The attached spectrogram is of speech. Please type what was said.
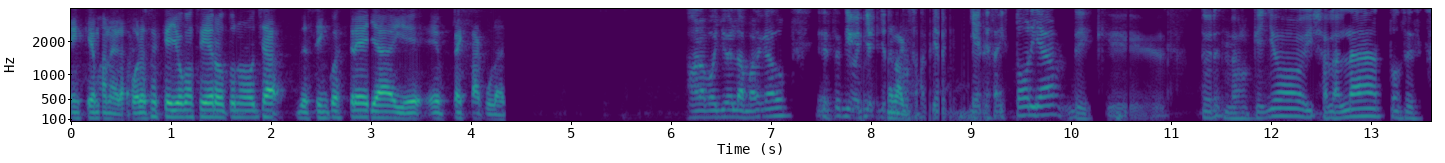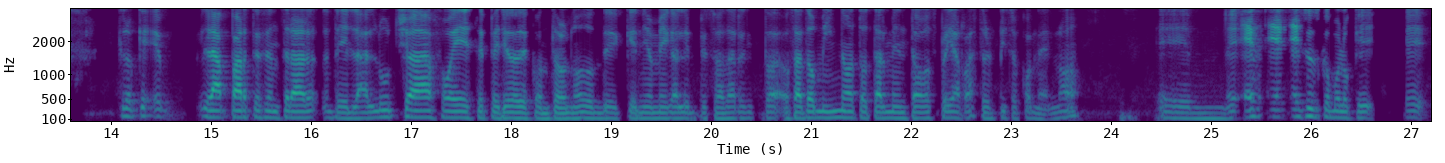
en qué manera. Por eso es que yo considero tu lucha de cinco estrellas y es espectacular ahora voy yo el amargado. Este, yo, no sabía bien esa historia de que tú eres mejor que yo y shalala. Entonces, creo que eh, la parte central de la lucha fue este periodo de control, ¿no? Donde Kenny Omega le empezó a dar, o sea, dominó totalmente a Osprey y arrastró el piso con él, ¿no? Em, e, e, eso es como lo que eh,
